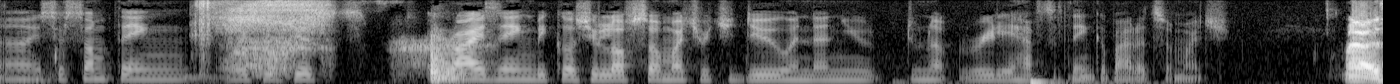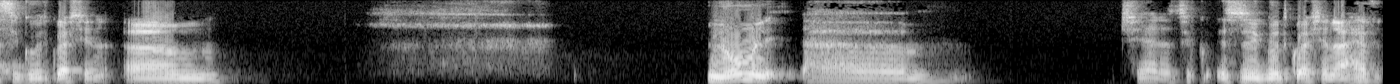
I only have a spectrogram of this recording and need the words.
Uh, is there something, or is it just arising because you love so much what you do and then you do not really have to think about it so much? Ah, that's a good question. Um, normally, um, yeah, that's a, this is a good question. I have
